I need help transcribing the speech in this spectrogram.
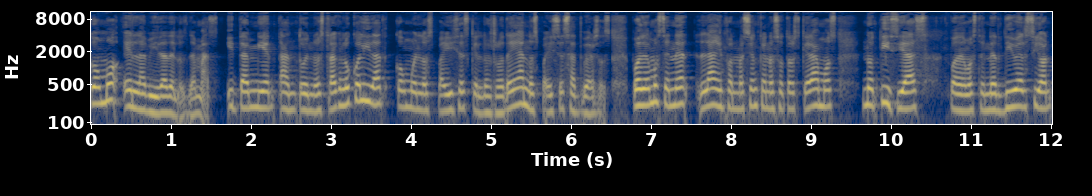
como en la vida de los demás y también tanto en nuestra localidad como en los países que los rodean, los países adversos. Podemos tener la información que nosotros queramos, noticias, podemos tener diversión,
